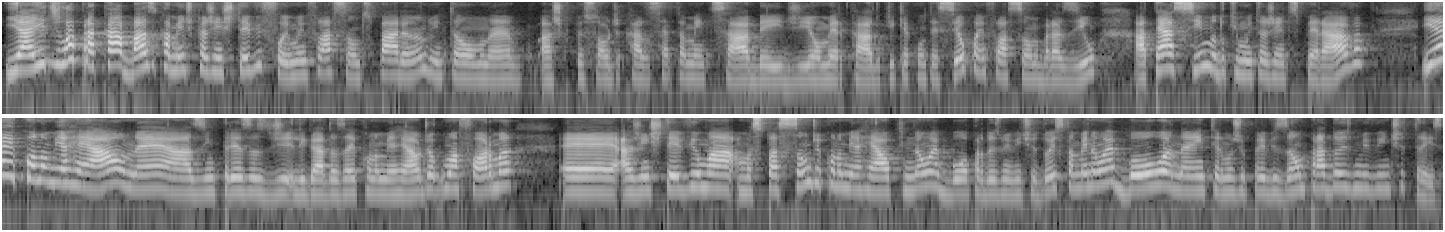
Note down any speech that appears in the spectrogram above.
E aí, de lá para cá, basicamente o que a gente teve foi uma inflação disparando. Então, né, acho que o pessoal de casa certamente sabe aí de ir ao mercado o que, que aconteceu com a inflação no Brasil, até acima do que muita gente esperava. E a economia real, né, as empresas de, ligadas à economia real, de alguma forma, é, a gente teve uma, uma situação de economia real que não é boa para 2022, também não é boa né, em termos de previsão para 2023.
